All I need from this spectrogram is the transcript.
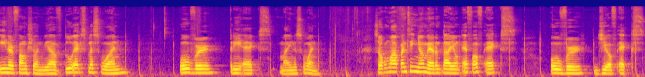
inner function. We have 2x plus 1 over 3x minus 1. So, kung mapapansin nyo, meron tayong f of x over g of x.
